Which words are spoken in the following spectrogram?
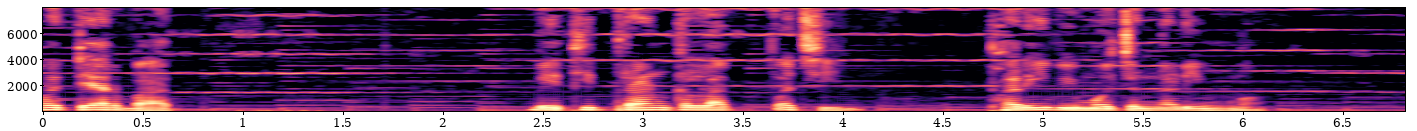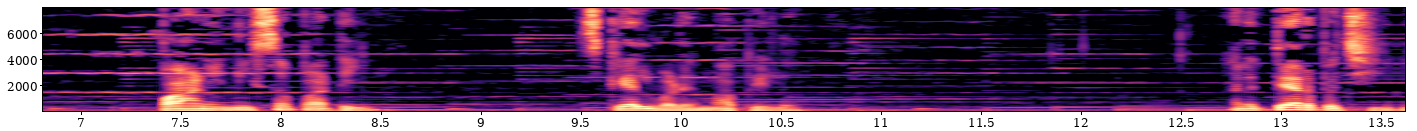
હવે ત્યારબાદ બેથી ત્રણ કલાક પછી ફરી વિમોચન નળીમાં પાણીની સપાટી સ્કેલ વડે માપી લો. અને ત્યાર પછી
